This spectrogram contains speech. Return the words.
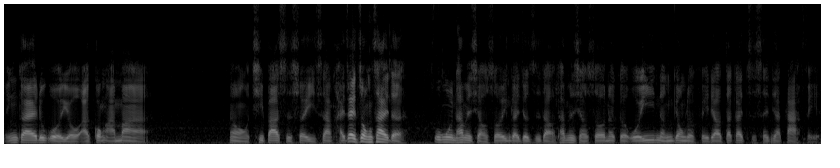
应该如果有阿公阿嬷那种七八十岁以上还在种菜的，问问他们小时候应该就知道，他们小时候那个唯一能用的肥料大概只剩下大肥了。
